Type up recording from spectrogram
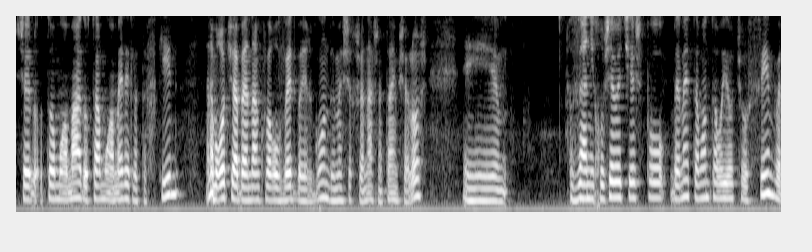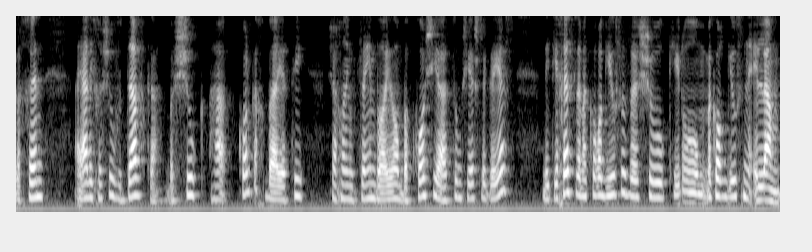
של אותו מועמד, אותה מועמדת לתפקיד, למרות שהבן אדם כבר עובד בארגון במשך שנה, שנתיים, שלוש. אה, ואני חושבת שיש פה באמת המון טעויות שעושים, ולכן היה לי חשוב דווקא בשוק הכל כך בעייתי שאנחנו נמצאים בו היום, בקושי העצום שיש לגייס, להתייחס למקור הגיוס הזה שהוא כאילו מקור גיוס נעלם,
